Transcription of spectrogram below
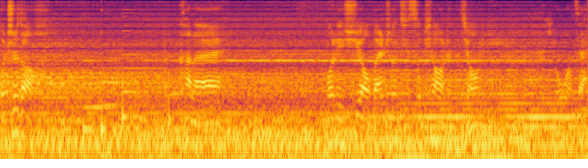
我知道，看来我得需要完成几次漂亮的交易。有我在，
